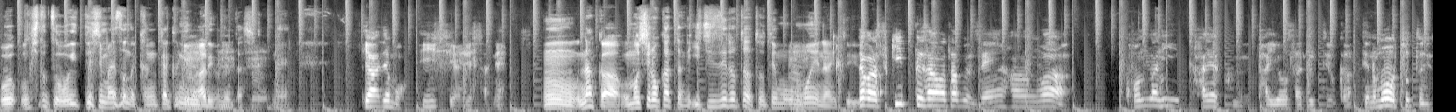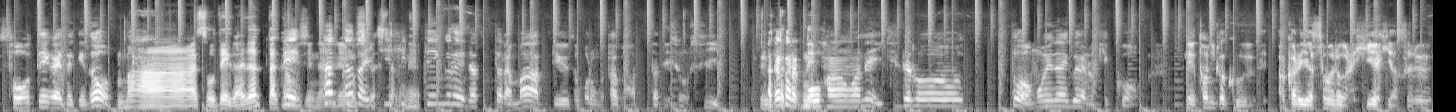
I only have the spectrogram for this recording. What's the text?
おお一つ置いてしまいそうな感覚にはあるよね、うん確かにね。いや、でも、いい試合でしたね。うん、なんか面白かったね。1-0とはとても思えないというだから、スキップさんは多分前半は、こんなに早く対応されるっていうか、っていうのもちょっと想定外だけど、まあ、想定外だったかでもしれないね。たただ1もしかしたら失ね。点ぐらいだったらまあっていうところも多分あったでしょうし、だから後半はね、1-0とは思えないぐらいの結構、ね、とにかく明るい休めながらヒヤヒヤする、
